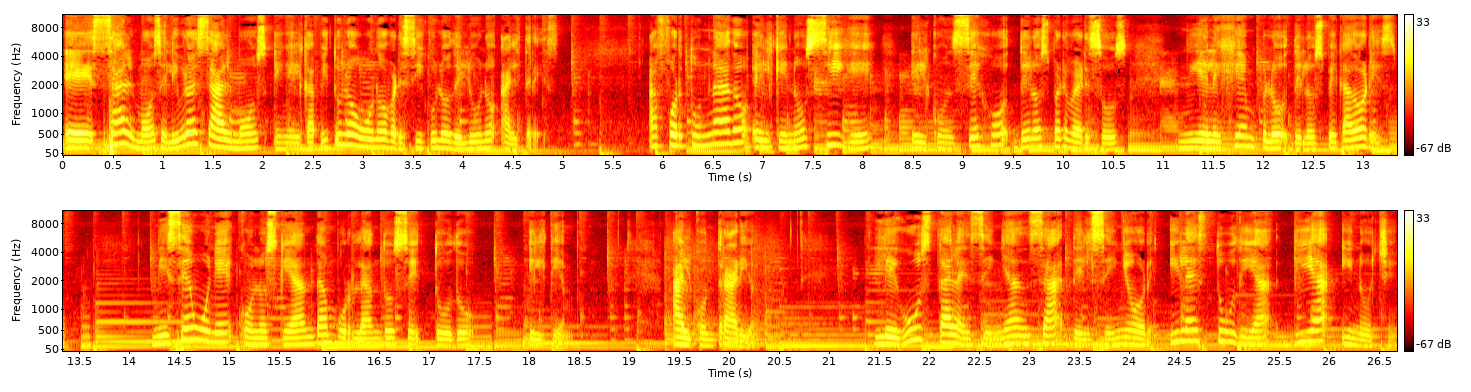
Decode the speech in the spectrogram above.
eh, Salmos, el libro de Salmos, en el capítulo 1, versículo del 1 al 3. Afortunado el que no sigue el consejo de los perversos, ni el ejemplo de los pecadores, ni se une con los que andan burlándose todo el tiempo al contrario, le gusta la enseñanza del Señor y la estudia día y noche.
